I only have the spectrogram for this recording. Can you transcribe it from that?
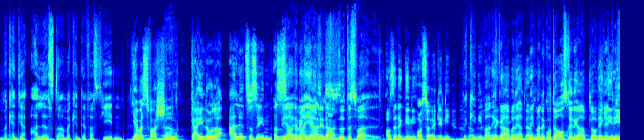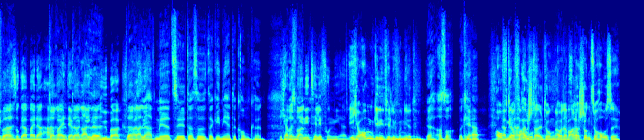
man kennt ja alles da, man kennt ja fast jeden. Ja, aber es war schon geil, oder? Alle zu sehen. Also es waren ja ich wirklich ja, alle da. So, das war, außer der Guinea. Außer der Genie. der Kini war nicht Der da, Gini aber der hat da. nicht mal eine gute Ausrede gehabt, glaube Der ich. richtig, Guinea war sogar bei der Arbeit, der, war Ralle, gegenüber quasi. Der Ralle hat mir erzählt, dass er, der Gini hätte kommen können. ich habe mit war- Guinea telefoniert. Ich habe auch mit dem Genie telefoniert. Ja, ach so, okay. ja. Auf der angerufen. Veranstaltung. Aber da war er schon zu Hause.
